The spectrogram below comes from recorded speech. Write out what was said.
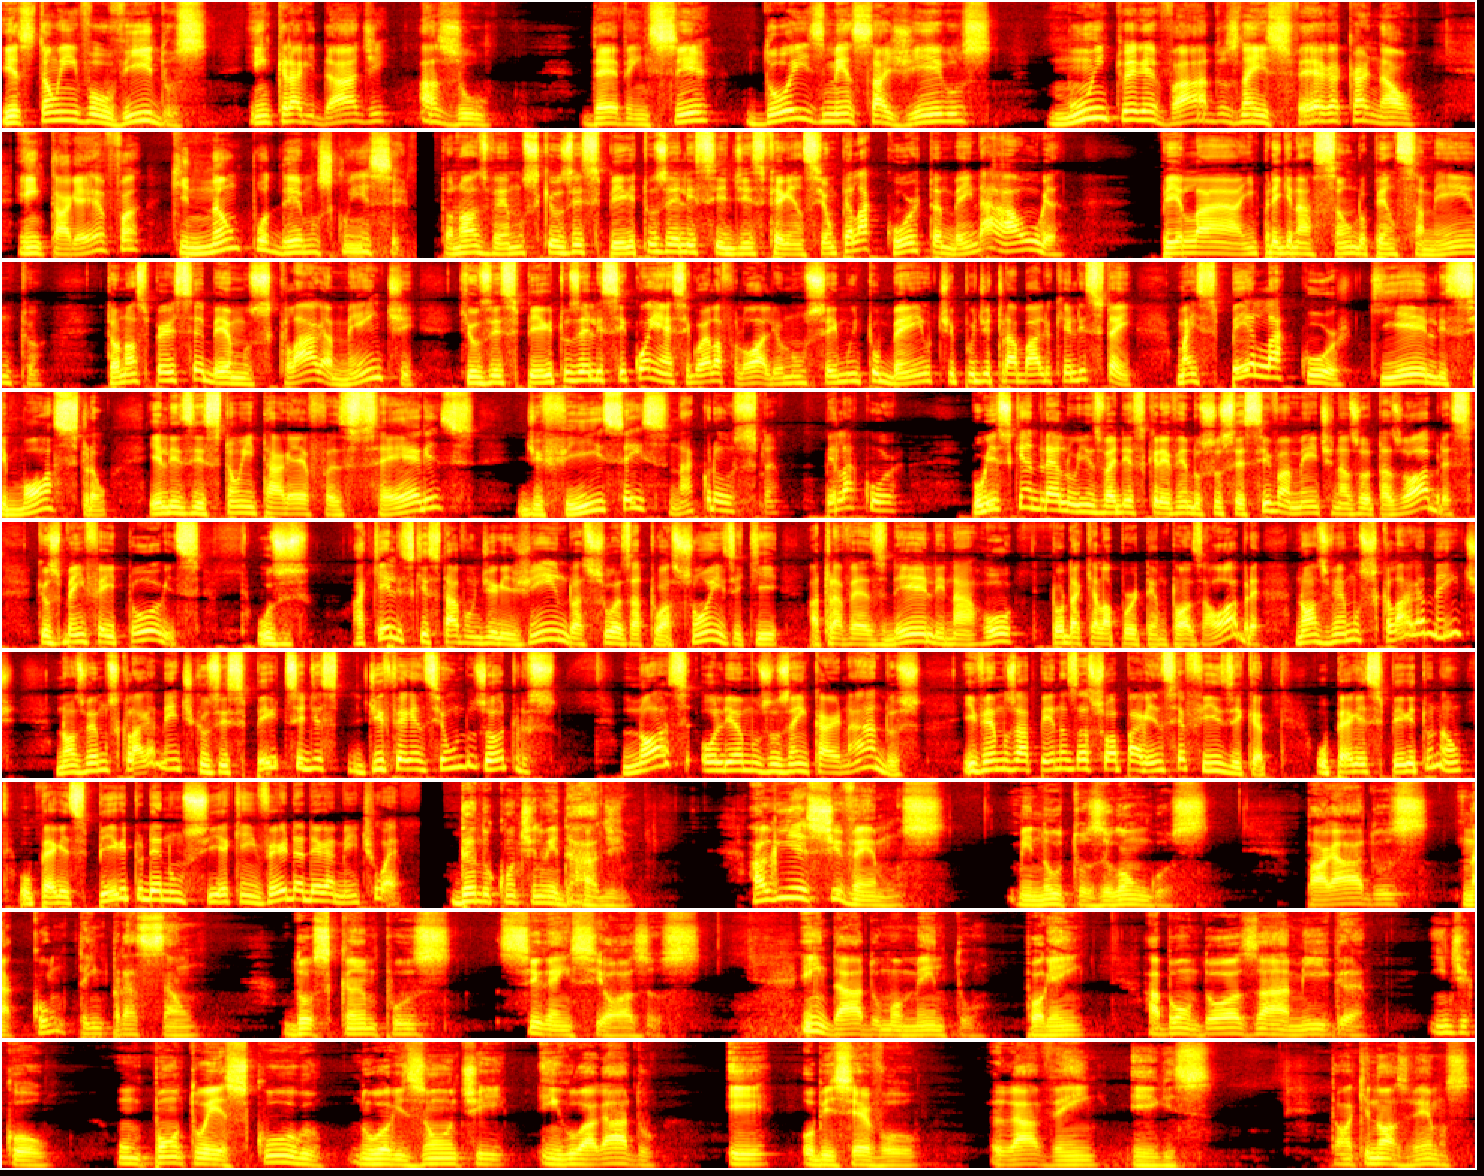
Estão envolvidos em claridade azul devem ser dois mensageiros muito elevados na esfera carnal, em tarefa que não podemos conhecer. Então nós vemos que os espíritos eles se diferenciam pela cor também da aura, pela impregnação do pensamento. Então nós percebemos claramente que os espíritos eles se conhecem. Igual ela falou, olha, eu não sei muito bem o tipo de trabalho que eles têm, mas pela cor que eles se mostram, eles estão em tarefas sérias, difíceis na crosta, pela cor. Por isso que André Luiz vai descrevendo sucessivamente nas outras obras que os benfeitores, os aqueles que estavam dirigindo as suas atuações e que através dele narrou toda aquela portentosa obra, nós vemos claramente nós vemos claramente que os espíritos se diferenciam dos outros. Nós olhamos os encarnados e vemos apenas a sua aparência física. O perispírito não. O perispírito denuncia quem verdadeiramente o é. Dando continuidade, ali estivemos, minutos longos, parados na contemplação dos campos silenciosos. Em dado momento, porém, a bondosa amiga indicou um ponto escuro no horizonte enluarado e observou: lá vem eles. Então aqui nós vemos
